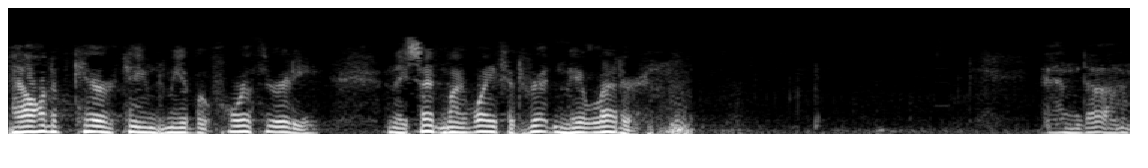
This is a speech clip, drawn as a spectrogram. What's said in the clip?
palliative care came to me about 4.30, and they said my wife had written me a letter. And uh,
